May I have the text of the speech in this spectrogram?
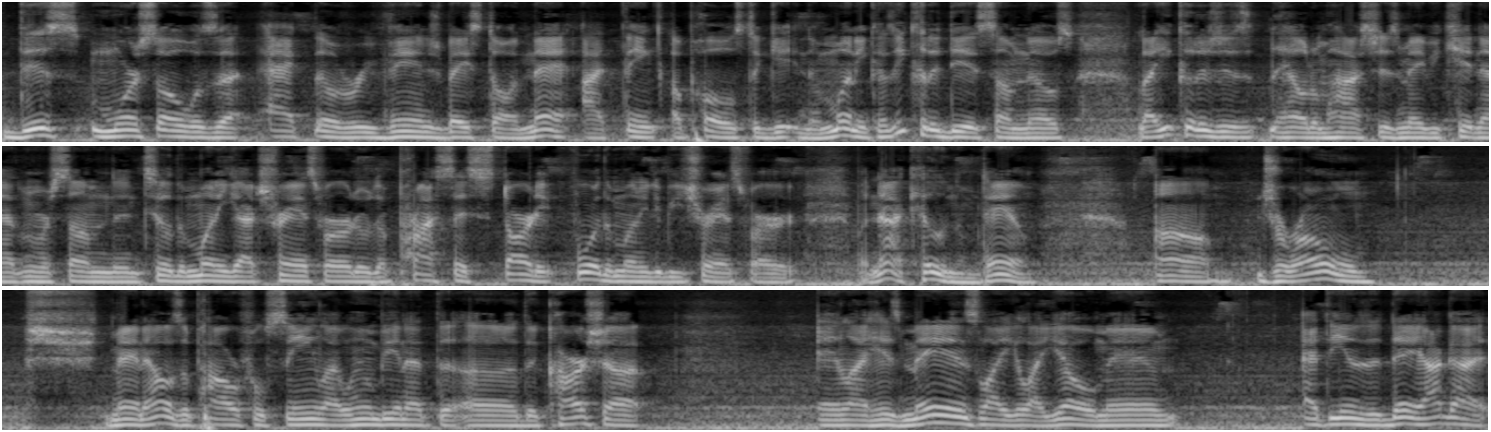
this more so was an act of revenge based on that i think opposed to getting the money because he could have did something else. Like he could have just held him hostage maybe kidnapped him or something until the money got transferred or the process started for the money to be transferred. But not killing them damn. Um, jerome man that was a powerful scene like with him being at the uh, the car shop. And like his man's like like yo man at the end of the day i got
